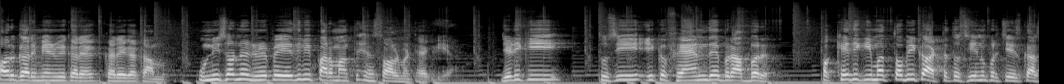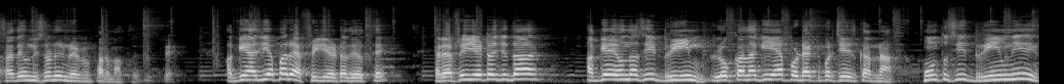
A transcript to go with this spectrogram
ਔਰ ਗਰਮੀਆਂ ਨੂੰ ਵੀ ਕਰੇ- ਕਰੇਗਾ ਕੰਮ। 1999 ਰੁਪਏ ਇਹਦੀ ਵੀ ਪਰ ਮੰਥ ਇਨਸਟਾਲਮੈਂਟ ਹੈਗੀ ਆ। ਜਿਹੜੀ ਕਿ ਤੁਸੀਂ ਇੱਕ ਫੈਨ ਦੇ ਬਰਾਬਰ ਪੱਖੇ ਦੀ ਕੀਮਤ ਤੋਂ ਵੀ ਘੱਟ ਤੁਸੀਂ ਇਹਨੂੰ ਪਰਚੇਜ਼ ਕਰ ਸਕਦੇ ਹੋ 1999 ਰੁਪਏ ਪਰ ਮੰਥ ਦੇ ਉੱਤੇ। ਅੱਗੇ ਆ ਜੀ ਆਪਾਂ ਰੈਫਰੀਜਰੇਟਰ ਦੇ ਉੱਤੇ। ਰੈਫਰੀਜਰੇਟਰ ਜਿੱਦਾਂ ਅੱਗੇ ਹੁੰਦਾ ਸੀ ਡ੍ਰੀਮ ਲੋਕਾਂ ਦਾ ਕੀ ਇਹ ਪ੍ਰੋਡਕਟ ਪਰਚੇਜ਼ ਕਰਨਾ। ਹੁਣ ਤੁਸੀਂ ਡ੍ਰੀਮ ਨਹੀਂ,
